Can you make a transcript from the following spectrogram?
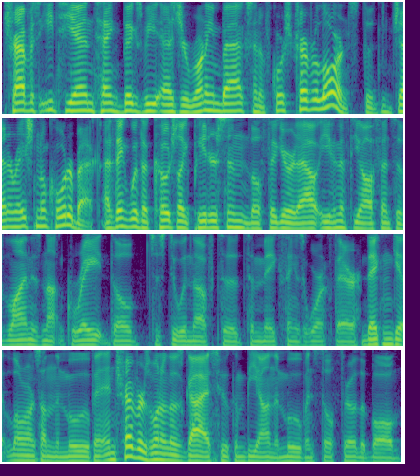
Travis Etienne, Tank Bigsby as your running backs, and of course Trevor Lawrence, the generational quarterback. I think with a coach like Pederson, they'll figure it out. Even if the offensive line is not great, they'll just do enough to, to make things work there. They can get Lawrence on the move, and, and Trevor's one of those guys who can be on the move and still throw the ball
